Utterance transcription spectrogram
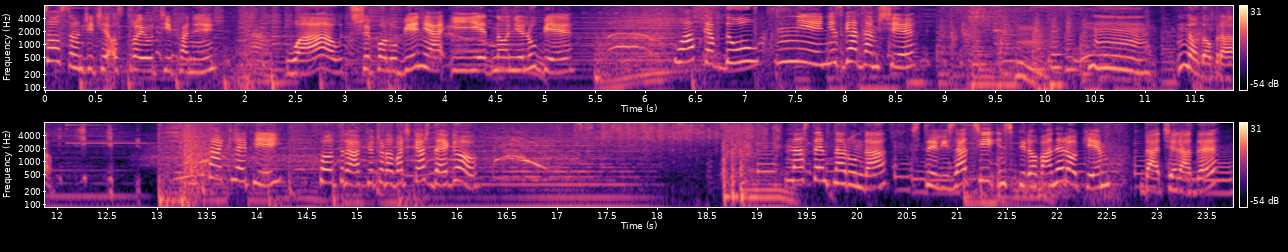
Co sądzicie o stroju Tiffany? Wow, trzy polubienia i jedno nie lubię. Łapka w dół? Nie, nie zgadzam się. Hmm, no dobra. Tak lepiej. Potrafię czarować każdego. Następna runda. Stylizacje inspirowane rokiem. Dacie radę?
